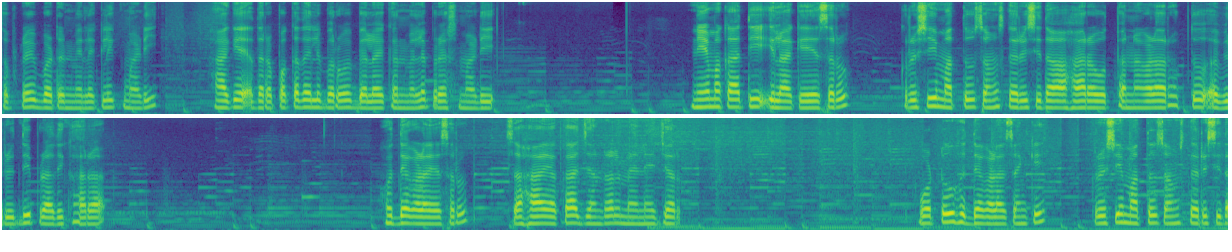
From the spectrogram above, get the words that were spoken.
ಸಬ್ಸ್ಕ್ರೈಬ್ ಬಟನ್ ಮೇಲೆ ಕ್ಲಿಕ್ ಮಾಡಿ, ಹಾಗೆ ಅದರ ಪಕ್ಕದಲ್ಲಿ ಬರುವ ಬೆಲೈಕನ್ ಮೇಲೆ ಪ್ರೆಸ್ ಮಾಡಿ. ನೇಮಕಾತಿ ಇಲಾಖೆ ಹೆಸರು ಕೃಷಿ ಮತ್ತು ಸಂಸ್ಕರಿಸಿದ ಆಹಾರ ಉತ್ಪನ್ನಗಳ ರಫ್ತು ಅಭಿವೃದ್ಧಿ ಪ್ರಾಧಿಕಾರ. ಹುದ್ದೆಗಳ ಹೆಸರು ಸಹಾಯಕ ಜನರಲ್ ಮ್ಯಾನೇಜರ್. ಒಟ್ಟು ಹುದ್ದೆಗಳ ಸಂಖ್ಯೆ ಕೃಷಿ ಮತ್ತು ಸಂಸ್ಕರಿಸಿದ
